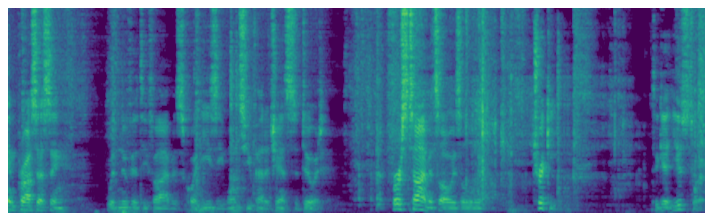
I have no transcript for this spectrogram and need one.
and processing with New 55 is quite easy once you've had a chance to do it. First time, it's always a little tricky to get used to it.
